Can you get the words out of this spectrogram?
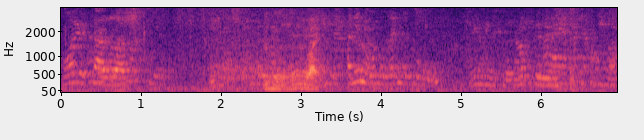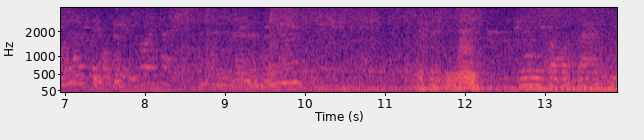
โอ้ยจานเลยอื้อหืออร่อยอันนี้หนูหนูเล่นหนึ่งถุงหนึ่งถุงก็คือสองร้อยห้าสิบค่ะอืมหนึ่งสองสามสี่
